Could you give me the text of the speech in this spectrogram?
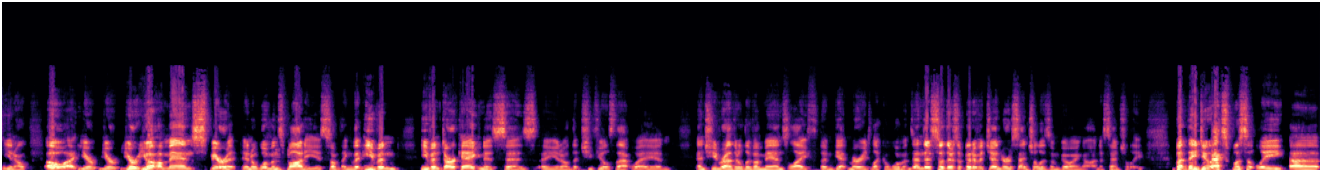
you know, oh, uh, you're you're you're you have a man's spirit in a woman's body is something that even even Dark Agnes says, uh, you know, that she feels that way, and and she'd rather live a man's life than get married like a woman. And there's, so there's a bit of a gender essentialism going on, essentially. But they do explicitly uh,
